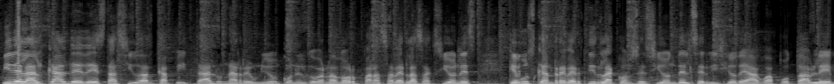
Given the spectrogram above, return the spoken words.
Pide el alcalde de esta ciudad capital una reunión con el gobernador para saber las acciones que buscan revertir la concesión del servicio de agua potable.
